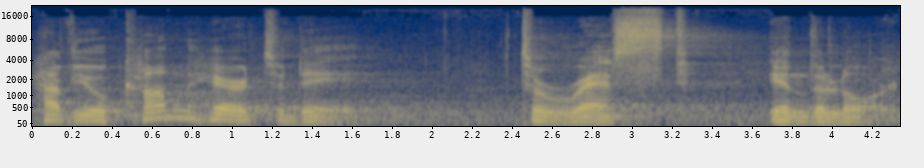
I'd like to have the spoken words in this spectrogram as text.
Have you come here today to rest in the Lord?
